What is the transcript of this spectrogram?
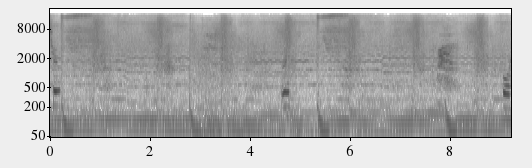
two, three, four,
